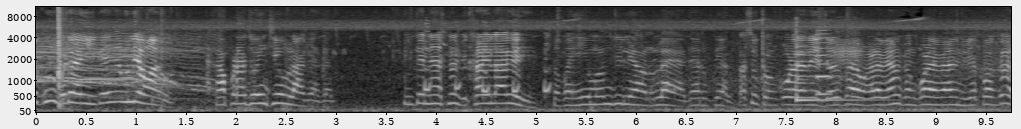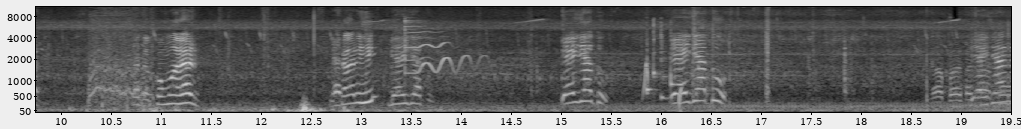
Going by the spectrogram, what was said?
એક હું બધા કઈ હું લેવા આવ્યો? કપડાં જોઈને કેવું લાગે છે? ઇન્ટરનેશનલ ભિખારી લાગે છે. તો પછી મમજી લેવાનું લાય હજાર રૂપિયા. કશું કંકોડા નહીં હજાર રૂપિયા વાળા વ્યાણ કંકોડા વ્યાન વેકવા કર. ધક્કો મારે. ભિખારી બે જા તું. બે જા તું. બે જા તું. હજાર?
